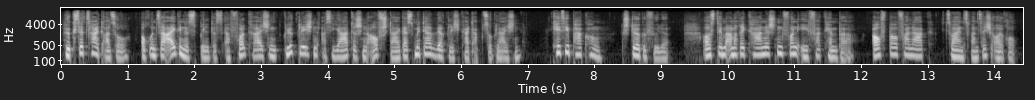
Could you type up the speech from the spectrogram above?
Höchste Zeit also, auch unser eigenes Bild des erfolgreichen, glücklichen asiatischen Aufsteigers mit der Wirklichkeit abzugleichen. Kathy Parkong, Störgefühle. Aus dem amerikanischen von Eva Kemper. Aufbauverlag, 22 Euro.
